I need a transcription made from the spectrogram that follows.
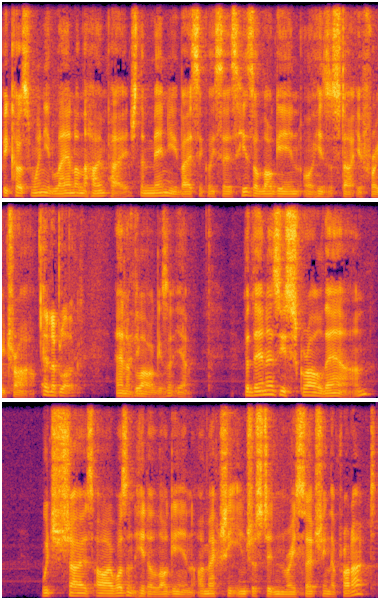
because when you land on the homepage, the menu basically says, here's a login or here's a start your free trial. And a blog. And a blog, is it? Yeah. But then as you scroll down, which shows, oh, I wasn't here to log in, I'm actually interested in researching the product,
